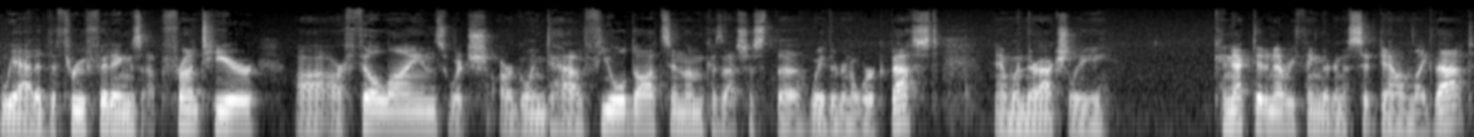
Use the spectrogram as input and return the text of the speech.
We added the through fittings up front here uh, our fill lines, which are going to have fuel dots in them because that's just the way they're going to work best. And when they're actually connected and everything, they're going to sit down like that.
